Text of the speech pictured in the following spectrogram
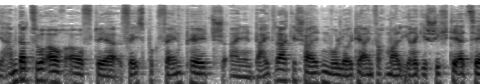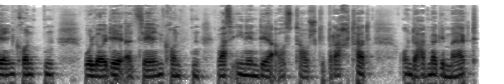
Wir haben dazu auch auf der Facebook-Fanpage einen Beitrag geschalten, wo Leute einfach mal ihre Geschichte erzählen konnten, wo Leute erzählen konnten, was ihnen der Austausch gebracht hat. Und da hat man gemerkt,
